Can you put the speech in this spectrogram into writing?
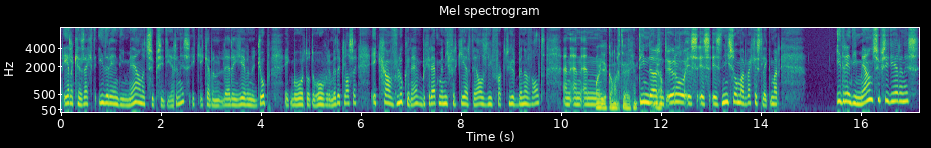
eerlijk gezegd, iedereen die mij aan het subsidiëren is, ik, ik heb een leidinggevende job, ik behoor tot de hogere middenklasse, ik ga vloeken, hè. begrijp me niet verkeerd, hè, als die factuur binnenvalt. En, en, en maar je kan er tegen. 10.000 euro is, is, is niet zomaar weggeslikt. Maar iedereen die mij aan het subsidiëren is,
